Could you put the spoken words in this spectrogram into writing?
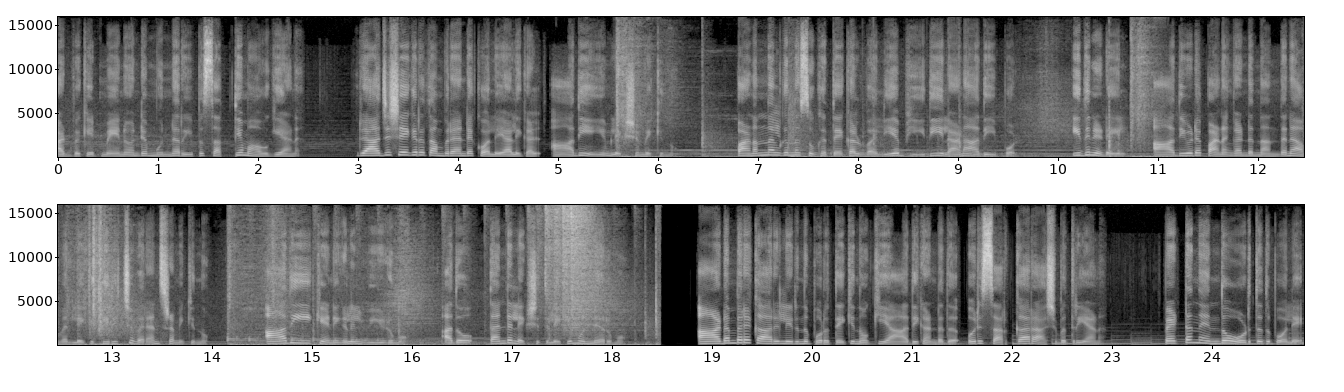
അഡ്വക്കേറ്റ് മേനോന്റെ മുന്നറിയിപ്പ് സത്യമാവുകയാണ്. രാജശേഖര തമ്പുരാന്റെ കൊലയാളികൾ ആദിയെയും ലക്ഷ്യം വെക്കുന്നു. പണം നൽകുന്ന സുഖത്തേക്കാൾ വലിയ ഭീതിയിലാണ് ആദി ഇപ്പോൾ. ഇതിനിടയിൽ ആദിയുടെ പണം കണ്ട് നന്ദന അവനിലേക്ക് തിരിച്ചു വരാൻ ശ്രമിക്കുന്നു. ആദി ഈ കെണികളിൽ വീഴുമോ? അതോ തന്റെ ലക്ഷ്യത്തിലേക്ക് മുന്നേറുമോ? ആഡംബര കാറിലിരുന്ന് പുറത്തേക്ക് നോക്കി ആദി കണ്ടത് ഒരു സർക്കാർ ആശുപത്രിയാണ്. പെട്ടെന്ന് എന്തോ ഓടുത്തതുപോലെ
